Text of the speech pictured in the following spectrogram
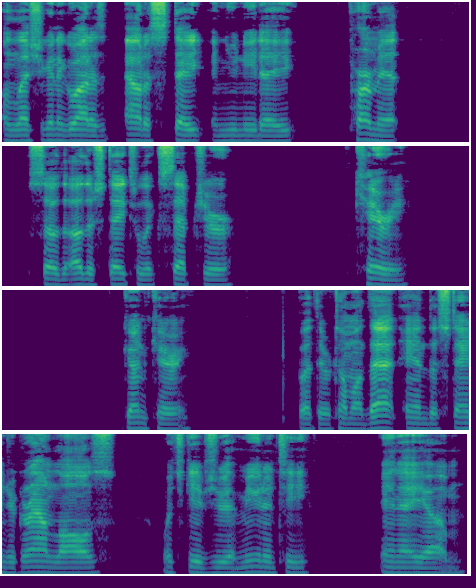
unless you're going to go out of out of state and you need a permit so the other states will accept your carry gun carry but they were talking about that and the stand your ground laws which gives you immunity in a um,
